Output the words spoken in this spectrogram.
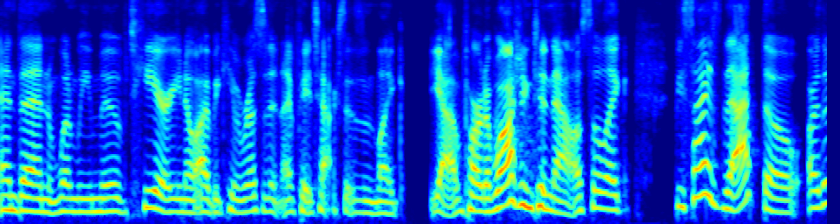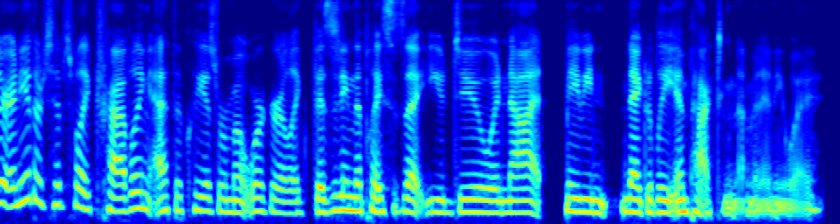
And then when we moved here, you know, I became a resident and I pay taxes and like, yeah, I'm part of Washington now. So like besides that though, are there any other tips for like traveling ethically as a remote worker, like visiting the places that you do and not maybe negatively impacting them in any way?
